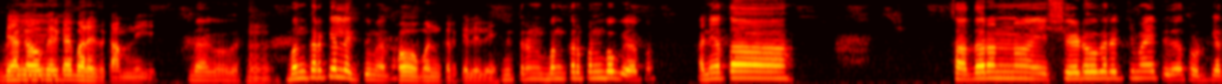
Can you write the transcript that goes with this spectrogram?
बॅगा आणि- वगैरे काय भरायचं काम नाहीये. बॅग वगैरे. बंकर केलंय का तुम्ही आता? हो बनकर केलेले. मित्रांनो बंकर पण बघूया आपण. आणि आता साधारण शेड वगैरेची माहिती द्या थोडक्यात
